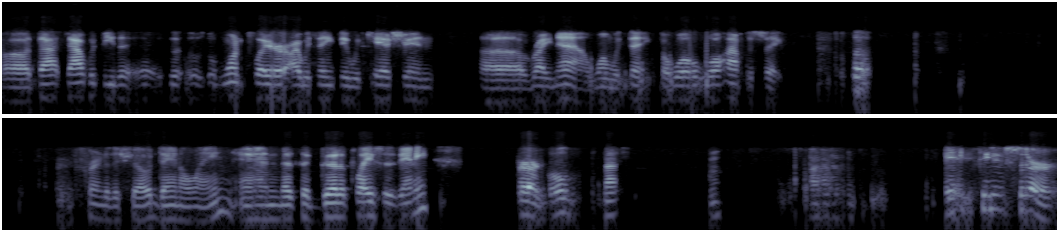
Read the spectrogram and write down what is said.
Uh, that that would be the, the the one player I would think they would cash in uh, right now. One would think, but we'll we'll have to see. friend of the show, Dana Lane, and that's as good a place as any for our gold. Hey to you, sir.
